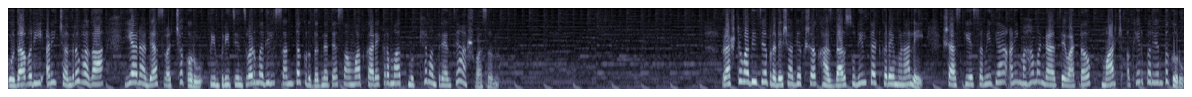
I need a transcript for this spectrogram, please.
गोदावरी आणि चंद्रभागा या नद्या स्वच्छ करू. पिंपरी चिंचवडमधील संत कृतज्ञता संवाद कार्यक्रमात मुख्यमंत्र्यांचे आश्वासन. राष्ट्रवादीचे प्रदेशाध्यक्ष खासदार सुनील तटकरे म्हणाले शासकीय समित्या आणि महामंडळाचे वाटप मार्च अखेरपर्यंत करू.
